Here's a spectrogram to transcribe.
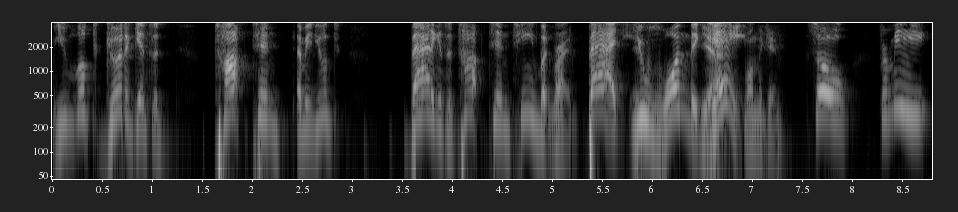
You looked good against a top ten. I mean, you looked bad against a top ten team, but Right. bad. You won the Yeah, game. Won the game. So for me,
